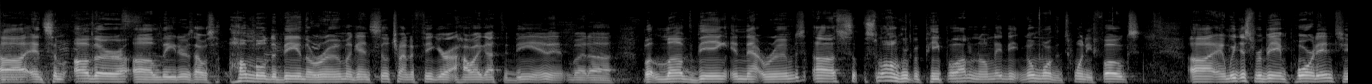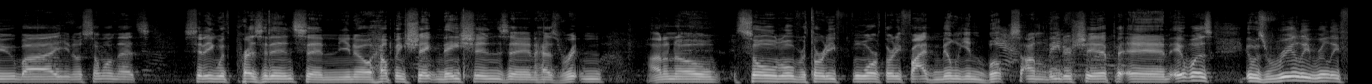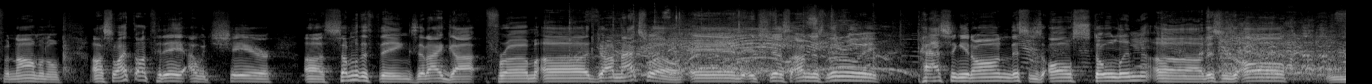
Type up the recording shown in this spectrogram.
uh, and some other uh, leaders. I was humbled to be in the room. Again, still trying to figure out how I got to be in it, but uh, but loved being in that room. Uh, small group of people. I don't know, maybe no more than 20 folks, uh, and we just were being poured into by you know someone that's sitting with presidents and you know helping shape nations and has written. I don't know, sold over 34, 35 million books on leadership, and it was it was really, really phenomenal. Uh, so I thought today I would share uh, some of the things that I got from uh, John Maxwell. And it's just, I'm just literally passing it on. This is all stolen. Uh, this is all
